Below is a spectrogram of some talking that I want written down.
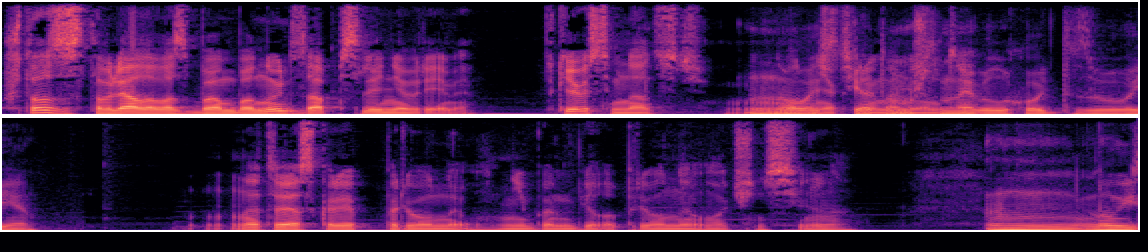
Что заставляло вас бомбануть за последнее время? Q18. Вот Новости о некоторые том, что. Невил уходит из ВВЕ. Это я скорее приуныл, не бомбил, а приуныл очень сильно. Ну, и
